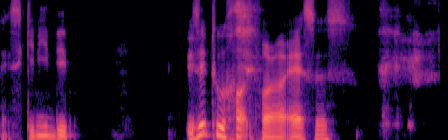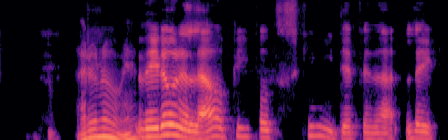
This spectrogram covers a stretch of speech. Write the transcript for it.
like skinny dip? Is it too hot for our asses? I don't know, man. They don't allow people to skinny dip in that lake.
